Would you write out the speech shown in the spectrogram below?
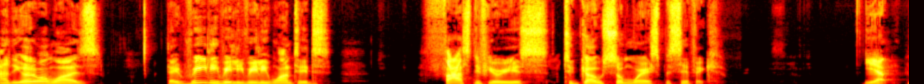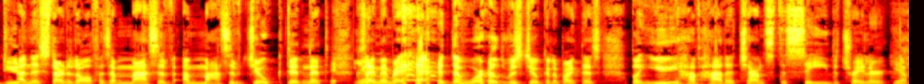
and the other one was they really, really, really wanted Fast and Furious to go somewhere specific. Yeah, you, and this started off as a massive, a massive joke, didn't it? Because yeah. I remember the world was joking about this, but you have had a chance to see the trailer, yeah.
